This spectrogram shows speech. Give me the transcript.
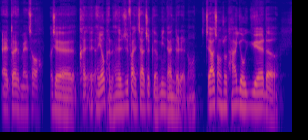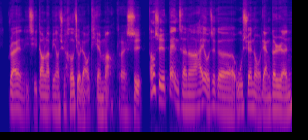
哎，对，没错，而且很很有可能他就是犯下这个命案的人哦。加上说他又约了 Ryan 一起到那边要去喝酒聊天嘛。对，是当时 Bent 呢，还有这个吴轩哦，两个人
